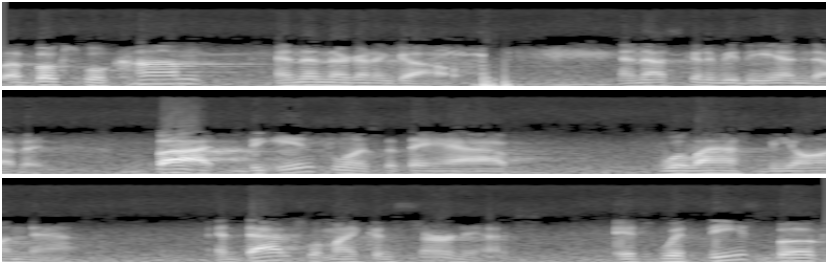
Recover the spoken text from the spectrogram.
of books will come, and then they're going to go. And that's going to be the end of it. But the influence that they have will last beyond that. And that's what my concern is. It's with these books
